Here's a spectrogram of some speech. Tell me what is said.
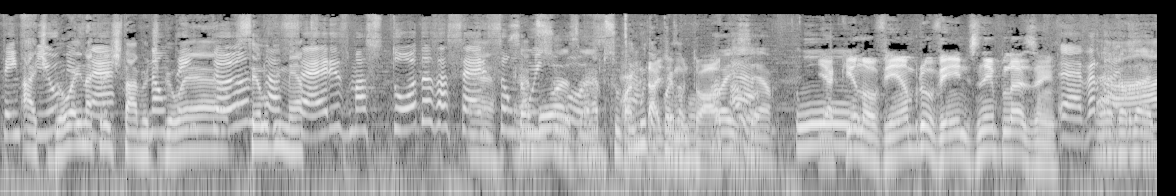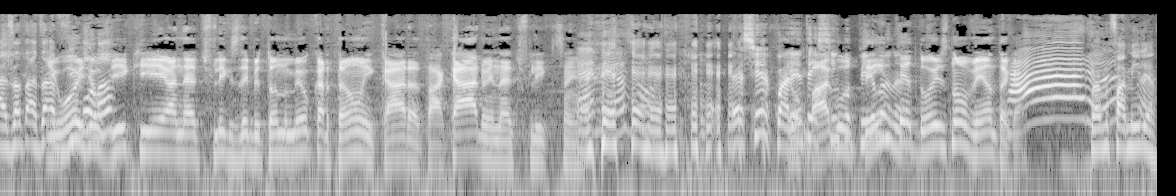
Tem Ah, filmes, HBO é né? inacreditável, Não HBO tem é selo tantas Bimetro. séries, mas todas as séries É, são, são muito boas, boas. né? É absurdo, tem muita Qualidade é coisa muito alta. Pois é. E aqui em novembro vem Disney Plus, hein? É verdade. É verdade. Ah. E hoje eu Molan- vi que a Netflix debitou no meu cartão e, cara, tá caro em Netflix, hein? É mesmo? É sim, é eu 45 pago pila, né? R$32,90, cara. Caramba! Plano família.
